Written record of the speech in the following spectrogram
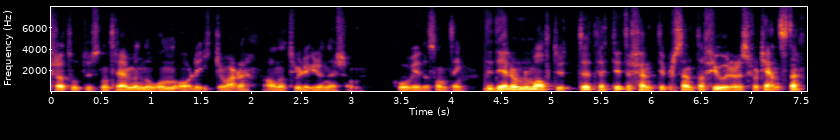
fra 2003, men noen år det ikke var det, av naturlige grunner som covid og sånne ting. De deler normalt ut 30-50 eh, av fjorårets fortjeneste.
